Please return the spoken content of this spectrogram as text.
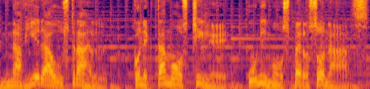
Naviera Austral. Conectamos Chile. Unimos personas.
